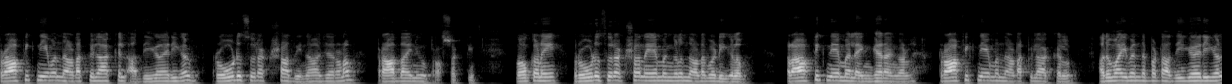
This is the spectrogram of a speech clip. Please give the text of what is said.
ട്രാഫിക് നിയമം നടപ്പിലാക്കൽ അധികാരികൾ റോഡ് സുരക്ഷാ ദിനാചരണം പ്രാധാന്യവും പ്രസക്തി. നോക്കണേ റോഡ് സുരക്ഷാ നിയമങ്ങളും നടപടികളും ട്രാഫിക് നിയമ ലംഘനങ്ങൾ ട്രാഫിക് നിയമം നടപ്പിലാക്കൽ അതുമായി ബന്ധപ്പെട്ട അധികാരികൾ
